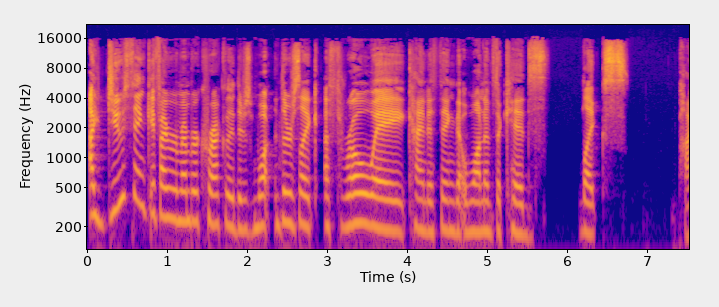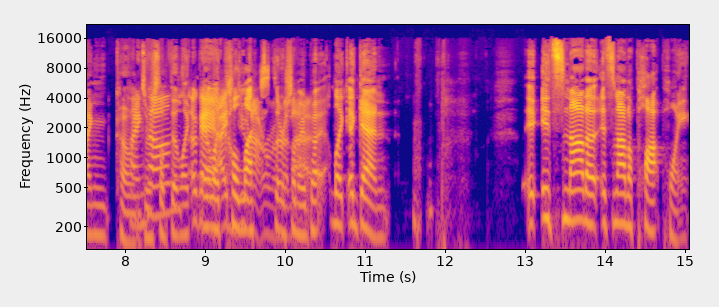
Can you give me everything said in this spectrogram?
I do think if I remember correctly there's one there's like a throwaway kind of thing that one of the kids likes pine cones Pine or something like Okay, like I collects or something that. but like again it, it's not a it's not a plot point.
